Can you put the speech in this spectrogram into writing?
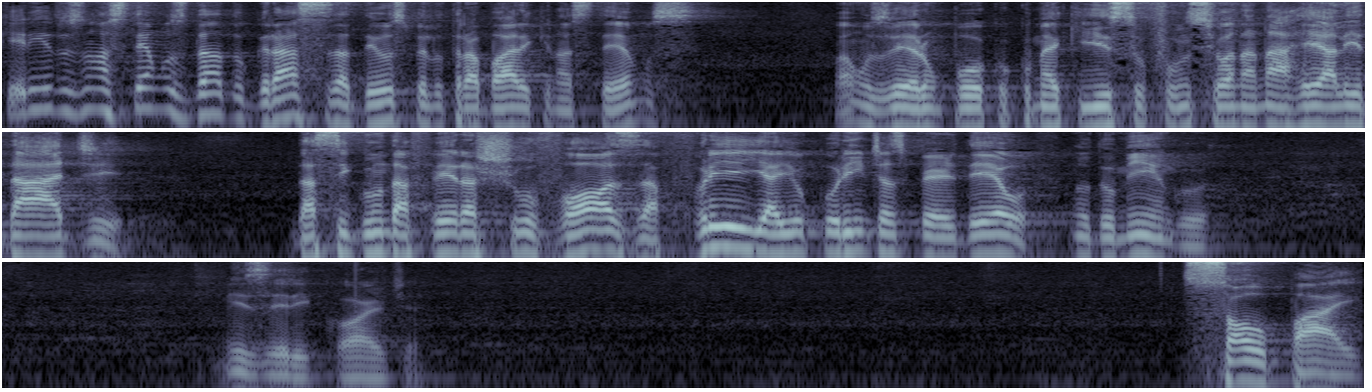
Queridos, nós temos dado graças a Deus pelo trabalho que nós temos. Vamos ver um pouco como é que isso funciona na realidade. Da segunda-feira chuvosa, fria, e o Corinthians perdeu no domingo. Misericórdia. Só o Pai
